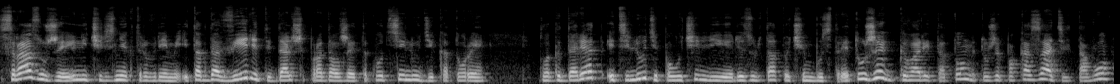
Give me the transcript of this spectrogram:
сразу же или через некоторое время, и тогда верит и дальше продолжает. Так вот, все люди, которые благодарят, эти люди получили результат очень быстро. Это уже говорит о том, это уже показатель того,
